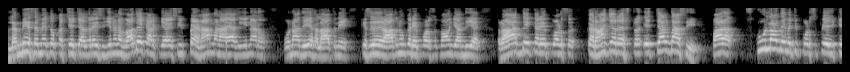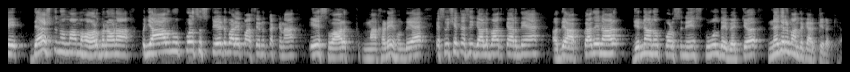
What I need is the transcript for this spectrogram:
ਲੰਬੇ ਸਮੇਂ ਤੋਂ ਕੱਚੇ ਚੱਲ ਰਹੇ ਸੀ, ਜਿਨ੍ਹਾਂ ਨੇ ਵਾਅਦੇ ਕਰਕੇ ਆਏ ਸੀ, ਭੈਣਾ ਮਨਾਇਆ ਸੀ ਇਹਨਾਂ ਨੂੰ, ਉਹਨਾਂ ਦੇ ਹਾਲਾਤ ਨੇ। ਕਿਸੇ ਦੇ ਰਾਤ ਨੂੰ ਘਰੇ ਪੁਲਿਸ ਪਹੁੰਚ ਜਾਂਦੀ ਹੈ। ਰਾਤ ਦੇ ਘਰੇ ਪੁਲਿਸ ਘਰਾਂ 'ਚ ਅਰੈਸਟ ਇਹ ਚੱਲਦਾ ਸੀ, ਪਰ ਸਕੂਲਾਂ ਦੇ ਵਿੱਚ ਪੁਲਿਸ ਭੇਜ ਕੇ ਦਹਿਸ਼ਤਨੁਮਾ ਮਾਹੌਲ ਬਣਾਉਣਾ, ਪੰਜਾਬ ਨੂੰ ਪੁਲਿਸ ਸਟੇਟ ਵਾਲੇ ਪਾਸੇ ਨੂੰ ਧੱਕਣਾ, ਇਹ ਸਵਾਲ ਮ- ਖੜੇ ਹੁੰਦੇ ਆ। ਇਸ ਵਿਸ਼ੇ ਤੇ ਅਸੀਂ ਗੱਲਬਾਤ ਕਰਦੇ ਹਾਂ ਅਧਿਆਪਕਾਂ ਦੇ ਨਾਲ, ਜਿਨ੍ਹਾਂ ਨੂੰ ਪੁਲਿਸ ਨੇ ਸਕੂਲ ਦੇ ਵਿੱਚ ਨਜ਼ਰਬੰਦ ਕਰਕੇ ਰੱਖਿਆ।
